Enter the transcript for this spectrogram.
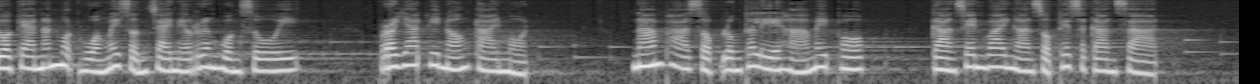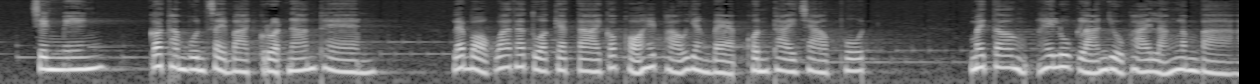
ตัวแกนั้นหมดห่วงไม่สนใจในเรื่องห่วงซุยเพราะญาติพี่น้องตายหมด น้ำพาศพลงทะเลหาไม่พบ การเส้นไหว้งานศพเทศกาลศาสตร์เชงเม้งก็ทำบุญใส่บาตรกรวดน้ำแทน และบอกว่าถ้าตัวแกตายก็ขอให้เผาอย่างแบบคนไทยชาวพุทธ ไม่ต้องให้ลูกหลานอยู่ภายหลังลำบาก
